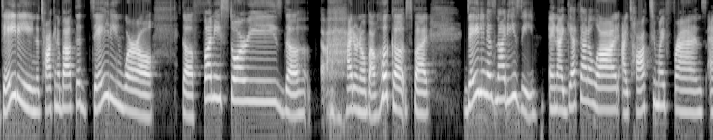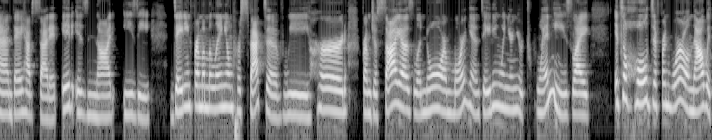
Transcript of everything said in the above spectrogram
Dating talking about the dating world the funny stories the i don't know about hookups but dating is not easy and I get that a lot. I talk to my friends and they have said it. It is not easy. Dating from a millennial perspective, we heard from Josiah's, Lenore, Morgan, dating when you're in your 20s. Like, it's a whole different world now with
